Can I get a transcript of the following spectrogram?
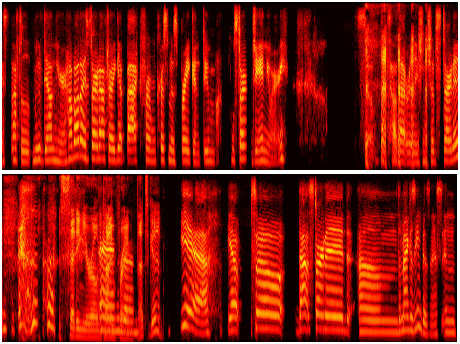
I still have to move down here. How about I start after I get back from Christmas break in Dumont? We'll start January. So that's how that relationship started. Setting your own time frame. Um, that's good. Yeah. Yep. So that started um, the magazine business and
